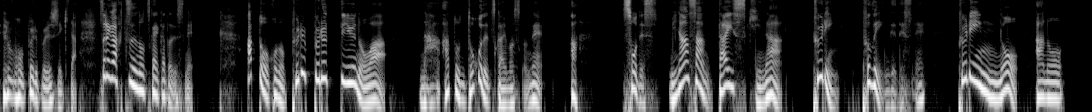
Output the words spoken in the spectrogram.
もうプルプルしてきた。それが普通の使い方ですね。あと、このプルプルっていうのは、な、あとどこで使いますかねあ、そうです。皆さん大好きなプリン、プディングですね。プリンのあの、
